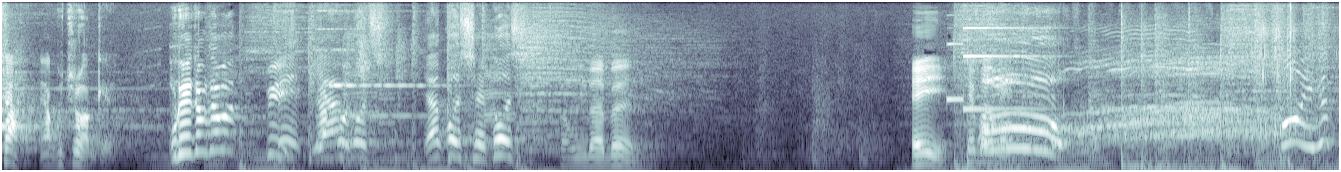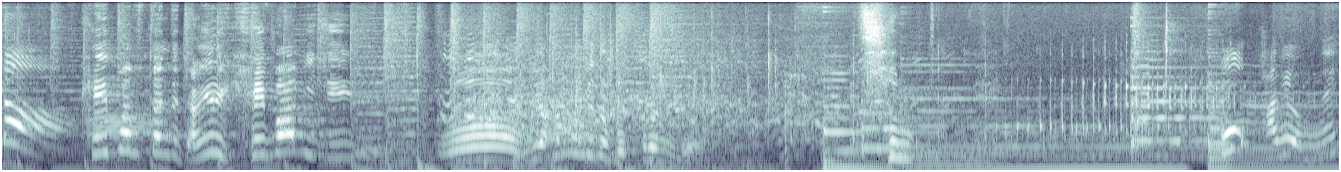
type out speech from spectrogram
자 양꼬치로 갈게요. 우리의 정답은 B 양꼬치. 양꼬치 꼬치 정답은 A 케밥. 어, 이겼다. 케이팝 스타인데 당연히 케이팝이지. 와, 우리 한 문제도 못 풀었는데. 진짜. 어, 밥이 없네?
